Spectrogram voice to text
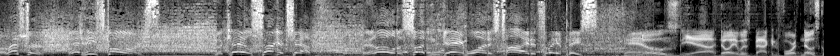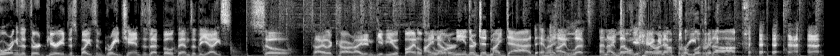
Arrestor, and he scores! Mikhail Sergachev! And all of a sudden, game one is tied at three apiece. Damn. No, yeah, no, it was back and forth. No scoring in the third period, despite some great chances at both ends of the ice. So, Tyler Carr, I didn't give you a final score. I know. Neither did my dad, and I, I left- and I, I left don't care hanging at enough to look three. it up.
